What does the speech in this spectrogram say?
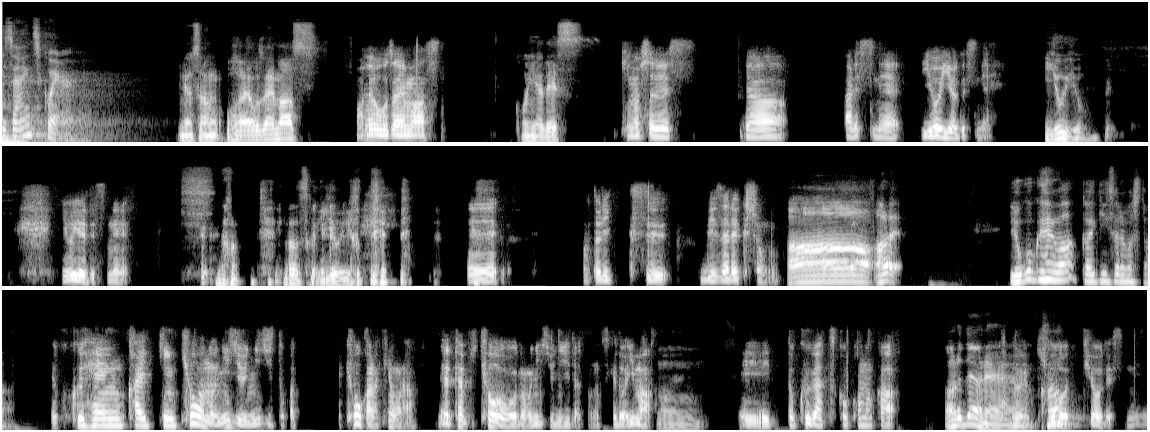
Design Square. 皆さん、おはようございます。おはようございます。今夜です。木下です。いやー、あれっすね。いよいよですね。いよいよ？いよいよですね。ななんですか、いよいよって。えー、マトリックス・リザレクションあー、あれ？予告編は解禁されました？予告編解禁今日の22時とか、今日かな？昨日かな？多分今日の22時だと思うんですけど、今、うん。えーっと、9月9日、あれだよね多分。か今日、今日ですね。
